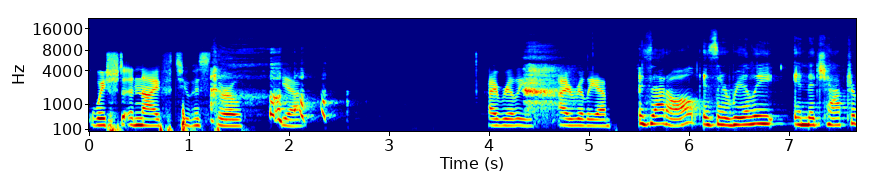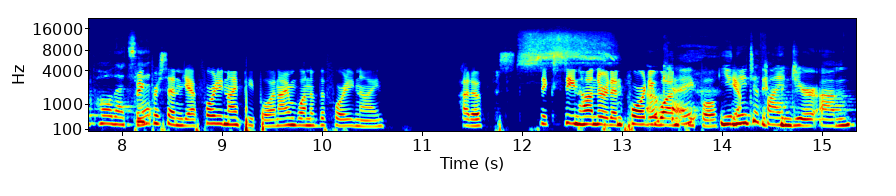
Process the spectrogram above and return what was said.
wished a knife to his throat. yeah. I really, I really am. Is that all? Is there really in the chapter poll? That's 3%, 3%, yeah, 49 people, and I'm one of the 49 out of 1,641 okay. people. You yeah. need to find your, um,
